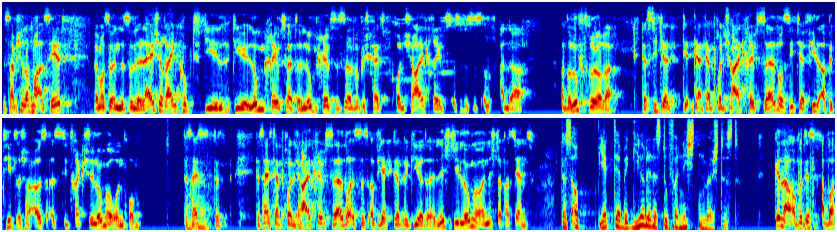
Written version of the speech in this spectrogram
Das habe ich ja doch mal erzählt, wenn man so in so eine Leiche reinguckt, die, die Lungenkrebs hat. Und Lungenkrebs ist ja in Wirklichkeit Bronchialkrebs. Also das ist an der, an der Luftröhre. Das sieht ja, der, der Bronchialkrebs selber sieht ja viel appetitlicher aus als die dreckige Lunge rundherum. Das heißt, das, das, heißt, der Bronchialkrebs selber ist das Objekt der Begierde, nicht die Lunge und nicht der Patient. Das Objekt der Begierde, das du vernichten möchtest. Genau, aber, das, aber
